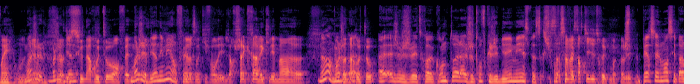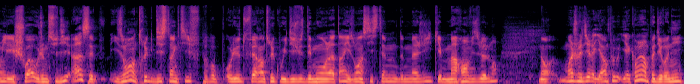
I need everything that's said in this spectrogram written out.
Ouais, on Moi, je- moi, j'ai bien- sous Naruto, en fait. Moi, j'ai bien aimé en fait. qu'ils font des- leurs chakras avec les mains, euh, Non, comme moi, je, dans Naruto. euh, je, je vais être contre toi là. Je trouve que j'ai bien aimé, c'est parce que je Ça, m'a sorti du truc, moi, quand Personnellement, c'est parmi les choix où je me suis dit, ah, c'est, ils ont un truc distinctif. Au lieu de faire un truc où il dit juste des mots en latin, ils ont un système de magie qui est marrant visuellement. Non, moi je veux dire, il y a un peu, il y a quand même un peu d'ironie.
